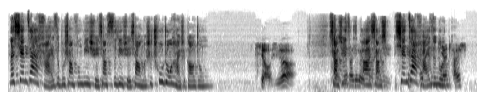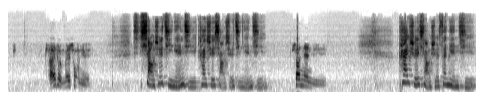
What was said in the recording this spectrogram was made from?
那现在孩子不上封闭学校、私立学校吗？是初中还是高中？小学。小学啊，小学。现在孩子多？才才准备送去。小学几年级？开学小学几年级？三年级。开学小学三年级，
